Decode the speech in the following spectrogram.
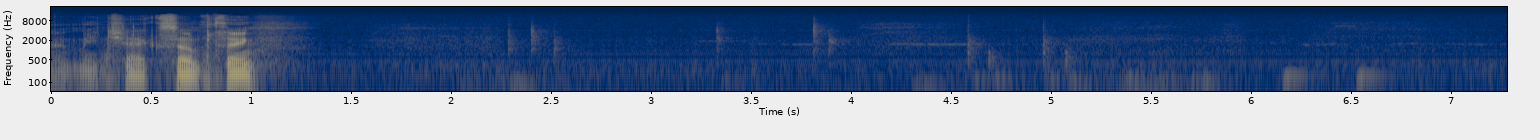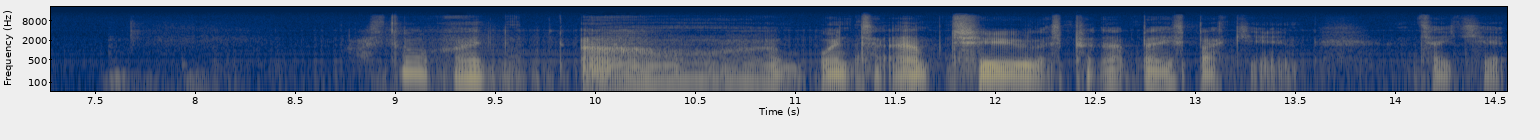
Let me check something. I thought I'd. Oh, I went to amp 2. Let's put that bass back in. Take it.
